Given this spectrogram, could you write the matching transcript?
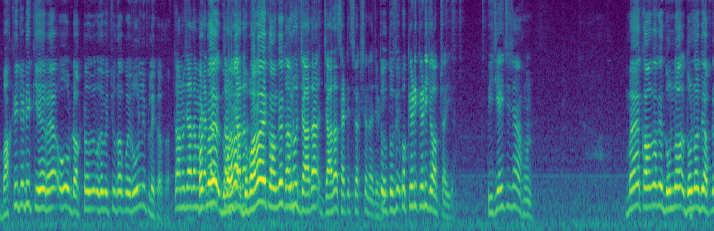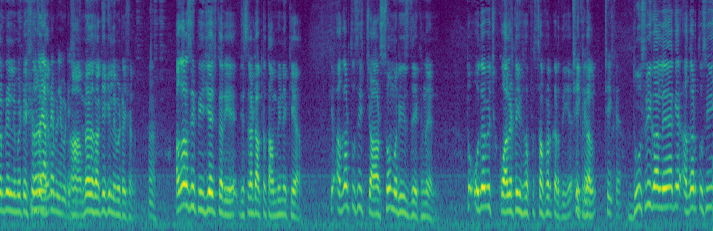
ਬਾਕੀ ਜਿਹੜੀ ਕੇਅਰ ਹੈ ਉਹ ਡਾਕਟਰ ਉਹਦੇ ਵਿੱਚ ਉਹਦਾ ਕੋਈ ਰੋਲ ਨਹੀਂ ਪਲੇ ਕਰਦਾ। ਤੁਹਾਨੂੰ ਜ਼ਿਆਦਾ ਮੈਂ ਤੁਹਾਨੂੰ ਦੁਬਾਰਾ ਦੁਬਾਰਾ ਇਹ ਕਹਾਂਗਾ ਤੁਹਾਨੂੰ ਜ਼ਿਆਦਾ ਜ਼ਿਆਦਾ ਸੈਟੀਸਫੈਕਸ਼ਨ ਹੈ ਜਿਹੜੀ। ਉਹ ਕਿਹੜੀ ਕਿਹੜੀ ਜੌਬ ਚਾਹੀਏ ਪੀਜੀਆਈ ਚ ਜਾਂ ਹੁਣ? ਮੈਂ ਕਹਾਂਗਾ ਕਿ ਦੋਨਾਂ ਦੋਨਾਂ ਦੇ ਆਪਣੇ ਆਪਣੇ ਲਿਮਿਟੇਸ਼ਨ ਦੋਨਾਂ ਦੇ ਆਪਣੇ ਆਪਣੇ limitations ਹਾਂ ਮੈਂ ਦੱਸਾਂ ਕੀ ਕੀ ਲਿਮਿਟੇਸ਼ਨ ਹਾਂ। ਅਗਰ ਅਸੀਂ ਪੀਜੀਐਚ ਕਰੀਏ ਜਿਸ ਤਰ੍ਹਾਂ ਡਾਕਟਰ ਤਾਂਬੀ ਨੇ ਕਿਹਾ ਕਿ ਅਗਰ ਤੁਸੀਂ 400 ਮਰੀਜ਼ ਦੇਖਣੇ ਨੇ ਤਾਂ ਉਹਦੇ ਵਿੱਚ ਕੁਆਲਿਟੀ ਸਫਰ ਕਰਦੀ ਹੈ ਇੱਕ ਗੱਲ। ਠੀਕ ਹੈ। ਦੂਸਰੀ ਗੱਲ ਇਹ ਹੈ ਕਿ ਅਗਰ ਤੁਸੀਂ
